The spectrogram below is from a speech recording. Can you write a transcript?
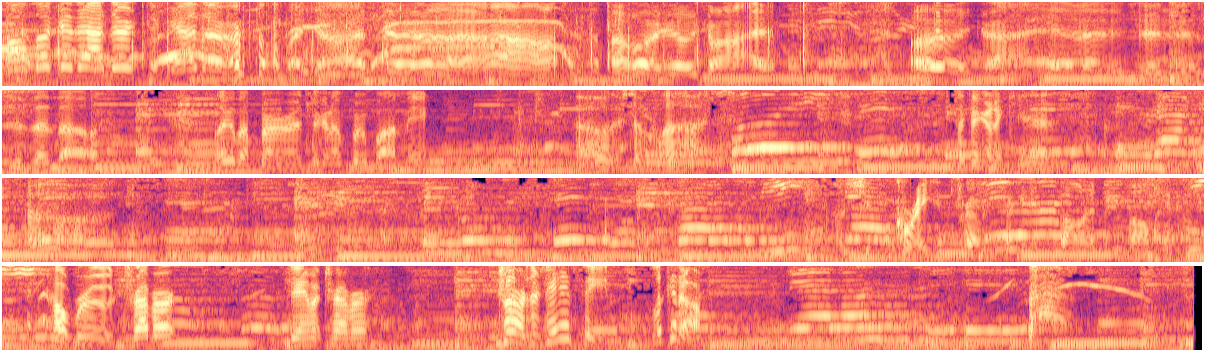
Oh, look at that. They're together. Oh, oh, my God. Oh, I'm going to cry. Oh, my God. Look at the birds. They're going to poop on me. Oh, they're so close. It's like they're going to kiss. Oh. oh Great. Trevor's checking his phone at this moment. How rude. Trevor! Damn it, Trevor. Trevor, they're dancing. Look at them.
